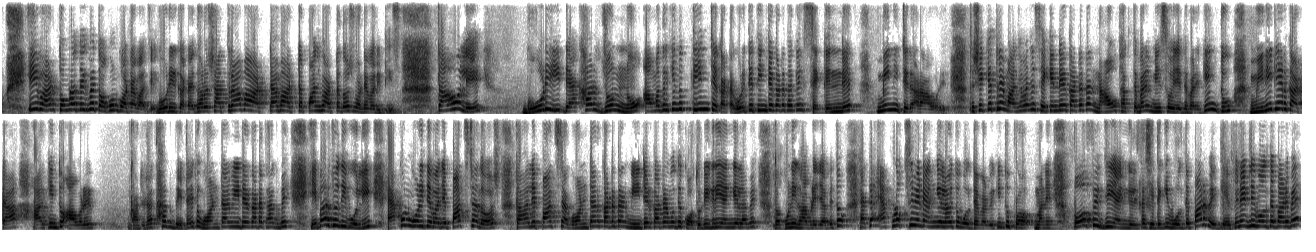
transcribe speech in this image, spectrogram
এবার তোমরা দেখবে তখন কটা বাজে, ঘড়ির কাটায়। ধরো সাতটা বা আটটা বা আটটা, পাঁচ বা আটটা, দশ হোয়াট এভার ইট ইস তাহলে ঘড়ি দেখার জন্য আমাদের কিন্তু তিনটে কাটা ঘড়িতে তিনটে কাটা থাকে সেকেন্ডের মিনিটের আর আওয়ারের তো সেক্ষেত্রে মাঝে মাঝে সেকেন্ডের কাটাটা নাও থাকতে পারে মিস হয়ে যেতে পারে। কিন্তু মিনিটের কাটা আর কিন্তু আওয়ারের কাটাটা থাকবে, তাই তো? ঘণ্টার মিনিটের কাটা থাকবে। এবার যদি বলি, এখন ঘড়িতে বাজে পাঁচটা দশ, তাহলে পাঁচটা ঘণ্টার কাটাটার মিনিটের কাঁটার মধ্যে কত ডিগ্রি অ্যাঙ্গেল হবে? তখনই ঘাবড়ে যাবে তো। একটা অ্যাপ্রক্সিমেট অ্যাঙ্গেল হয়তো বলতে পারবে, কিন্তু মানে পারফেক্ট যে অ্যাঙ্গেলটা সেটা কি বলতে পারবে? ডেফিনেটলি বলতে পারবে।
